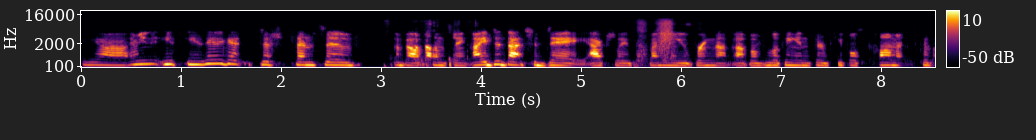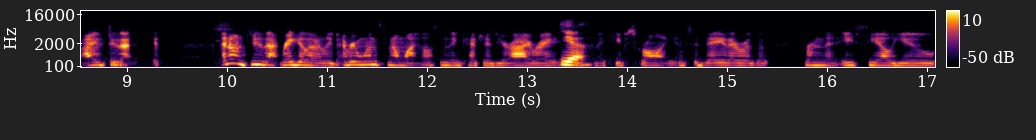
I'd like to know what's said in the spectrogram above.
Yeah, I mean, it's easy to get defensive about something. I did that today, actually. It's funny you bring that up of looking in through people's comments because I do that. It's, I don't do that regularly, but every once in a while something catches your eye, right? And- Yeah. And I keep scrolling. And today there was a from the ACLU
